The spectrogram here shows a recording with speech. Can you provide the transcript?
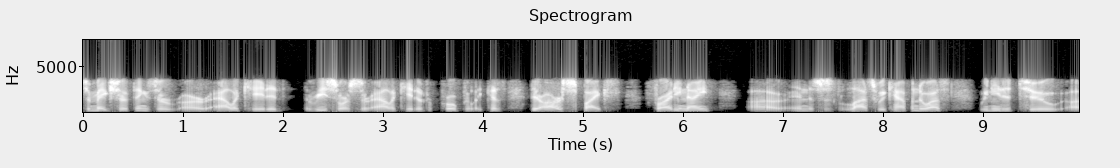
to make sure things are, are allocated, the resources are allocated appropriately. Because there are spikes. Friday night, uh, and this was last week happened to us, we needed to uh,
